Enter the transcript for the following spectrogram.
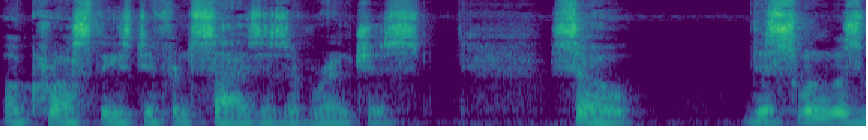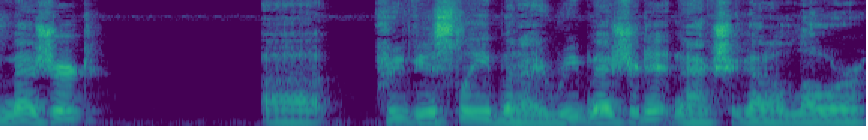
across these different sizes of wrenches. So this one was measured uh, previously, but I remeasured it and I actually got a lower,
